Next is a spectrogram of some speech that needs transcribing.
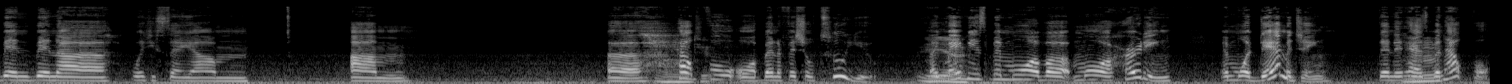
been been uh what you say um um uh Mm, helpful or beneficial to you like Yeah. maybe it's been more of a more hurting and more damaging than it has Mhm. been helpful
